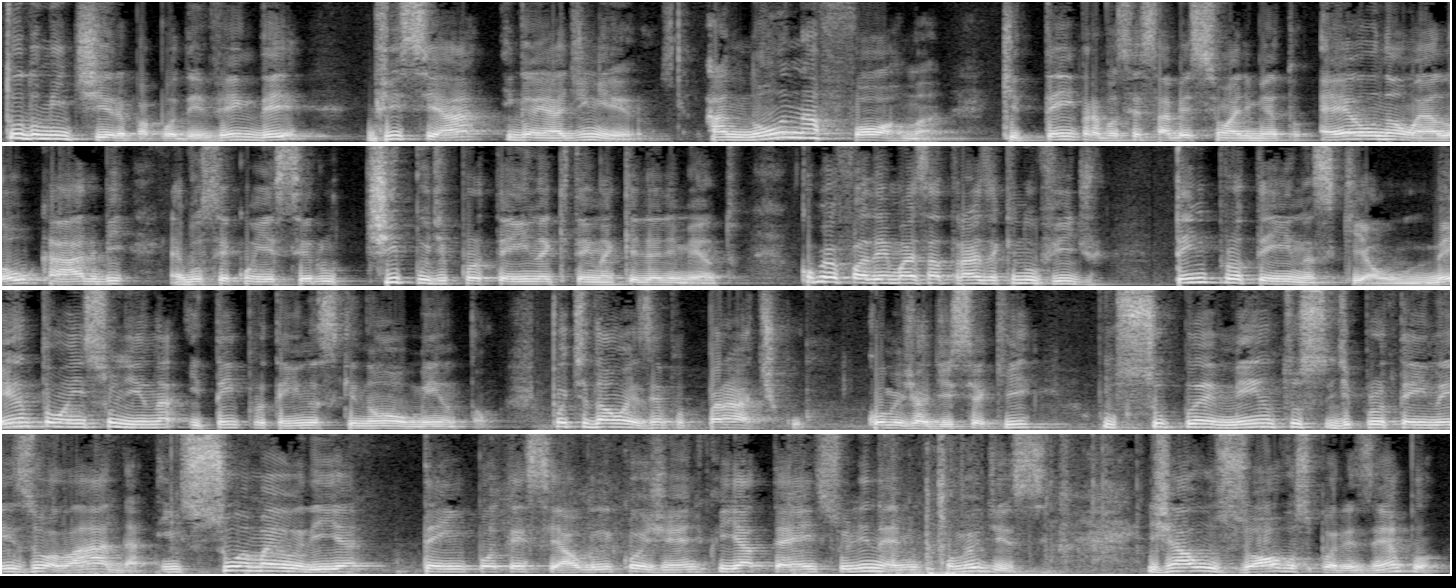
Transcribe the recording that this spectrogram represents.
Tudo mentira para poder vender, viciar e ganhar dinheiro. A nona forma que tem para você saber se um alimento é ou não é low carb é você conhecer o tipo de proteína que tem naquele alimento. Como eu falei mais atrás aqui no vídeo, tem proteínas que aumentam a insulina e tem proteínas que não aumentam. Vou te dar um exemplo prático. Como eu já disse aqui, os suplementos de proteína isolada, em sua maioria, têm potencial glicogênico e até insulinêmico, como eu disse. Já os ovos, por exemplo,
